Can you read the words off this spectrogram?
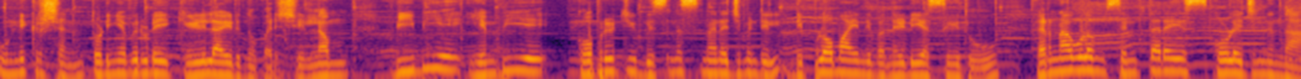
ഉണ്ണികൃഷ്ണൻ തുടങ്ങിയവരുടെ കീഴിലായിരുന്നു പരിശീലനം. B B A M B A cooperative business മാനേജ്മെന്റിൽ ഡിപ്ലോമ എന്നിവ നേടിയ സീതു എറണാകുളം സെന്റ് തെരേസ് കോളേജിൽ നിന്ന്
